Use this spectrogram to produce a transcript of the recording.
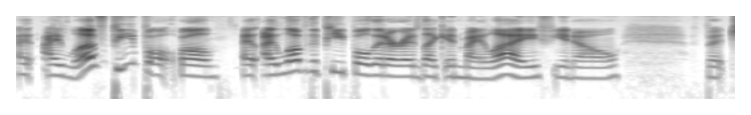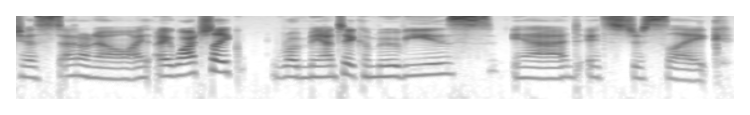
I, I love people. Well, I, I love the people that are in like in my life, you know, but just I don't know. I, I watch like romantic movies and it's just like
